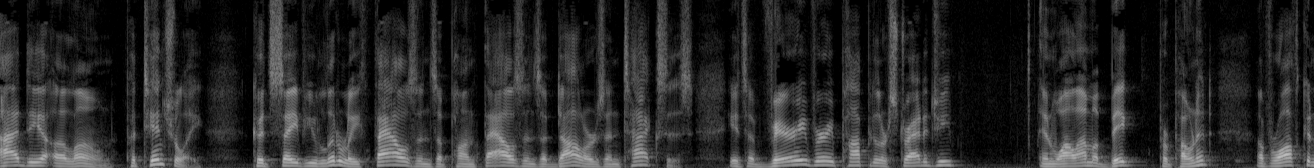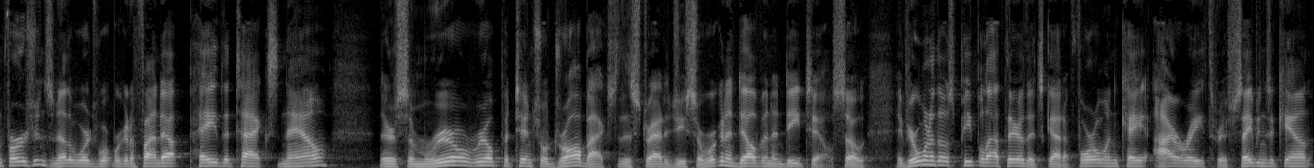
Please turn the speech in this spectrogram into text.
idea alone potentially could save you literally thousands upon thousands of dollars in taxes. It's a very, very popular strategy. And while I'm a big proponent of Roth conversions, in other words, what we're going to find out, pay the tax now, there's some real, real potential drawbacks to this strategy. So we're going to delve in in detail. So if you're one of those people out there that's got a 401k, IRA, thrift savings account,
